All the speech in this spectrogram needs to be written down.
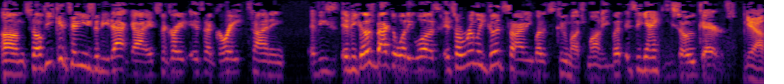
Um, so if he continues to be that guy, it's a great, it's a great signing. If he's, if he goes back to what he was, it's a really good signing, but it's too much money, but it's a Yankee, so who cares? Yeah.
